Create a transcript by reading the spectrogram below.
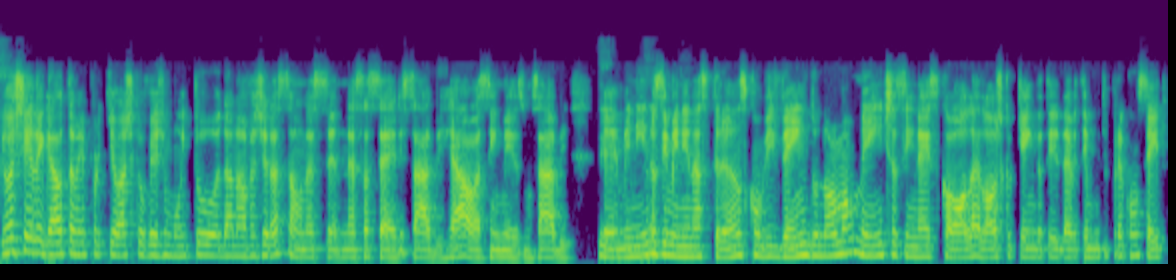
Eu achei legal também porque eu acho que eu vejo muito da nova geração nessa, nessa série, sabe? Real, assim mesmo, sabe? É, meninos e meninas trans convivendo normalmente, assim, na escola. É lógico que ainda tem- deve ter muito preconceito,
